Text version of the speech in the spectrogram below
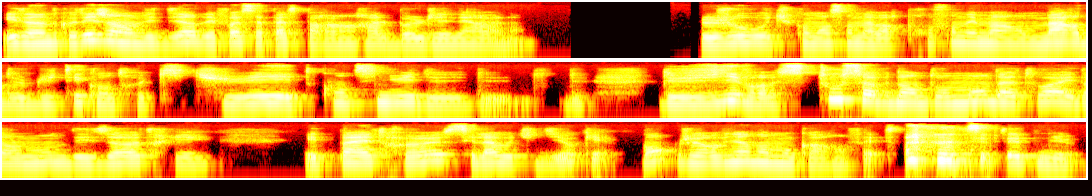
Et d'un autre côté, j'ai envie de dire, des fois, ça passe par un ras-le-bol général. Le jour où tu commences à en avoir profondément marre de lutter contre qui tu es et de continuer de, de, vivre tout sauf dans ton monde à toi et dans le monde des autres et, et de pas être heureux, c'est là où tu dis, ok, bon, je vais revenir dans mon corps en fait. c'est peut-être mieux.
